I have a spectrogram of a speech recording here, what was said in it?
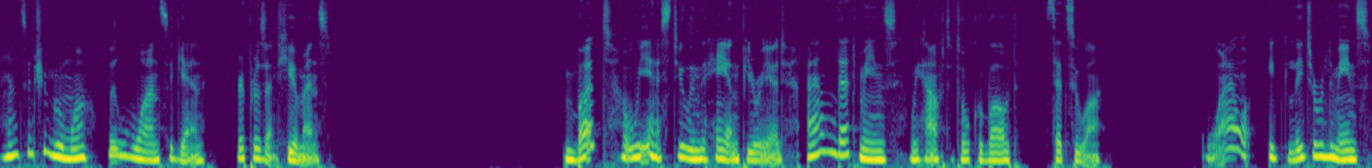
and Tsuchigumo will once again represent humans. But we are still in the Heian period, and that means we have to talk about Setsuwa. While it literally means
